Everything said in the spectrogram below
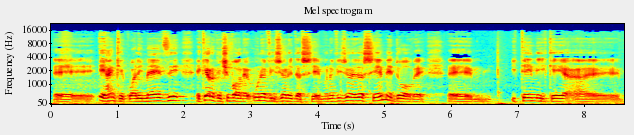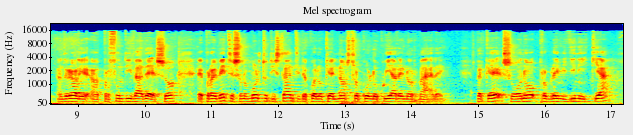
eh, e anche quali mezzi, è chiaro che ci vuole una visione d'assieme, una visione d'assieme dove eh, i temi che eh, Andreoli approfondiva adesso eh, probabilmente sono molto distanti da quello che è il nostro colloquiare normale, perché sono problemi di nicchia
